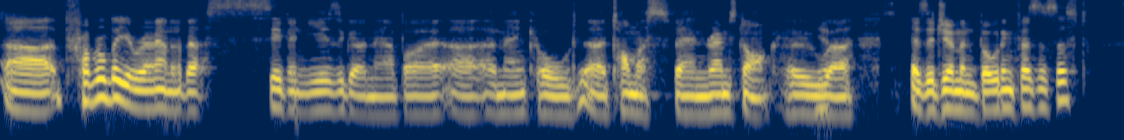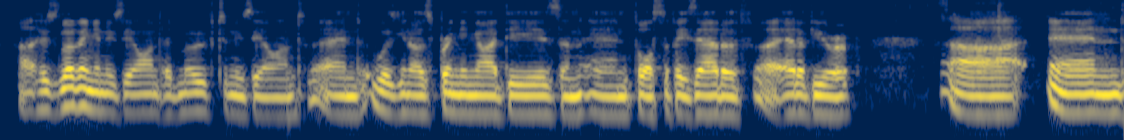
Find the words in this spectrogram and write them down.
Uh, probably around about seven years ago now by uh, a man called uh, Thomas van Ramsdonk, who yep. Uh, is a German building physicist. Uh, who's living in New Zealand had moved to New Zealand and was you know was bringing ideas and, and philosophies out of uh, out of Europe, and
